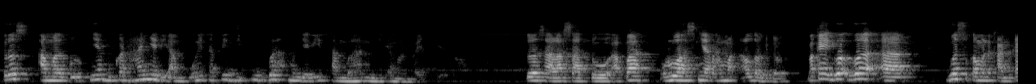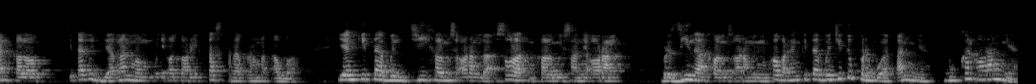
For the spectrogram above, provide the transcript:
Terus amal buruknya bukan hanya diampuni tapi diubah menjadi tambahan menjadi amal baik itu salah satu apa luasnya rahmat Allah gitu makanya gue gue uh, gue suka menekankan kalau kita tuh jangan mempunyai otoritas terhadap rahmat Allah yang kita benci kalau misalnya orang nggak sholat kalau misalnya orang berzina, kalau misalnya orang minum khamr, yang kita benci itu perbuatannya, bukan orangnya.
